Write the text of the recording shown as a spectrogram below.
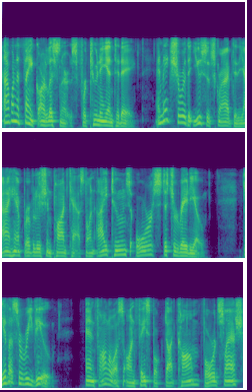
I want to thank our listeners for tuning in today. And make sure that you subscribe to the iHemp Revolution podcast on iTunes or Stitcher Radio. Give us a review and follow us on Facebook.com forward slash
